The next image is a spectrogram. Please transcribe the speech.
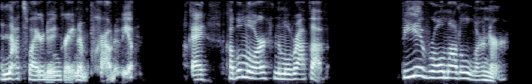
And that's why you're doing great. And I'm proud of you. Okay. A couple more and then we'll wrap up. Be a role model learner.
